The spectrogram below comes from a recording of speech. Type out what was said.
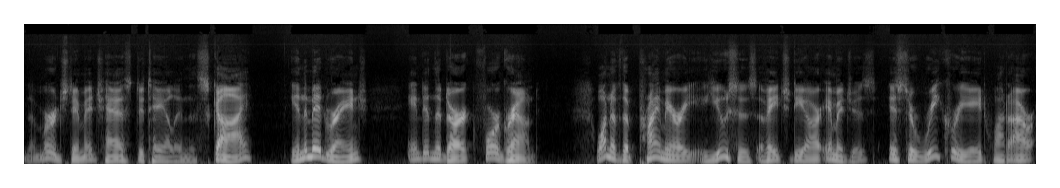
the merged image has detail in the sky, in the mid range, and in the dark foreground. One of the primary uses of HDR images is to recreate what our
